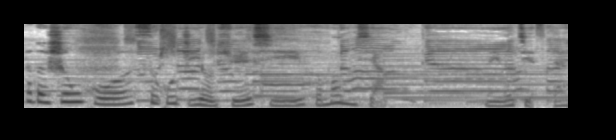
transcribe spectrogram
他的生活似乎只有学习和梦想，没有简单。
